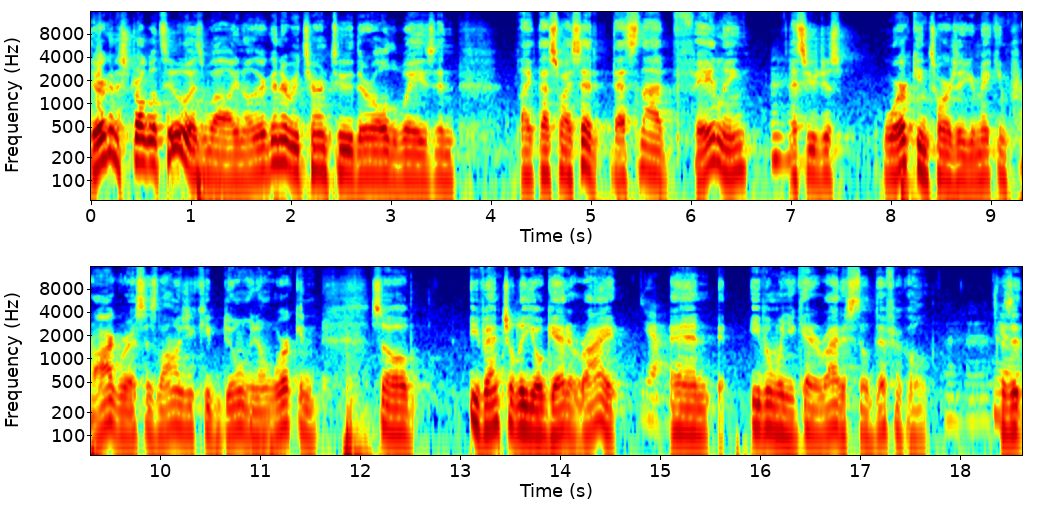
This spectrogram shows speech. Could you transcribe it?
they're going to struggle too as well you know they're going to return to their old ways and like that's why i said that's not failing that's you're just working towards it you're making progress as long as you keep doing you know working so eventually you'll get it right Yeah. and even when you get it right it's still difficult because Yeah. it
